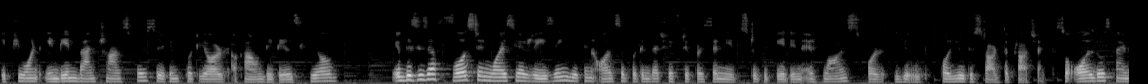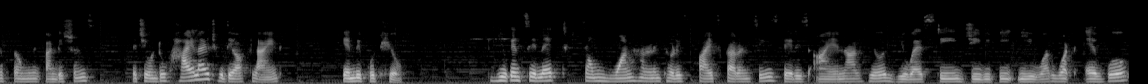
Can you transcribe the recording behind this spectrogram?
if you want Indian bank transfer, so you can put your account details here if this is a first invoice you're raising, you can also put in that 50% needs to be paid in advance for you for you to start the project. So all those kind of terms and conditions that you want to highlight with your client can be put here. You can select from 135 currencies. There is INR here, USD, GBP, EUR, whatever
